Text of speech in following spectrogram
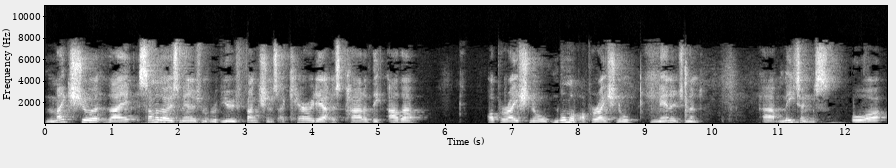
make sure they some of those management review functions are carried out as part of the other operational, normal operational management uh, meetings or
